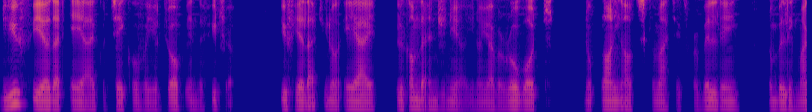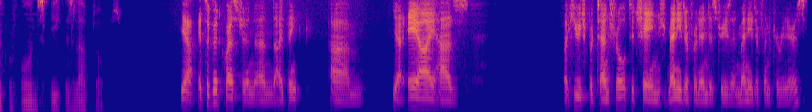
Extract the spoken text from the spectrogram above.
Do you fear that AI could take over your job in the future? You fear that, you know, AI will become the engineer? You know, you have a robot, you know, planning out schematics for building, you know, building microphones, speakers, laptops. Yeah it's a good question and i think um, yeah, AI has a huge potential to change many different industries and many different careers.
